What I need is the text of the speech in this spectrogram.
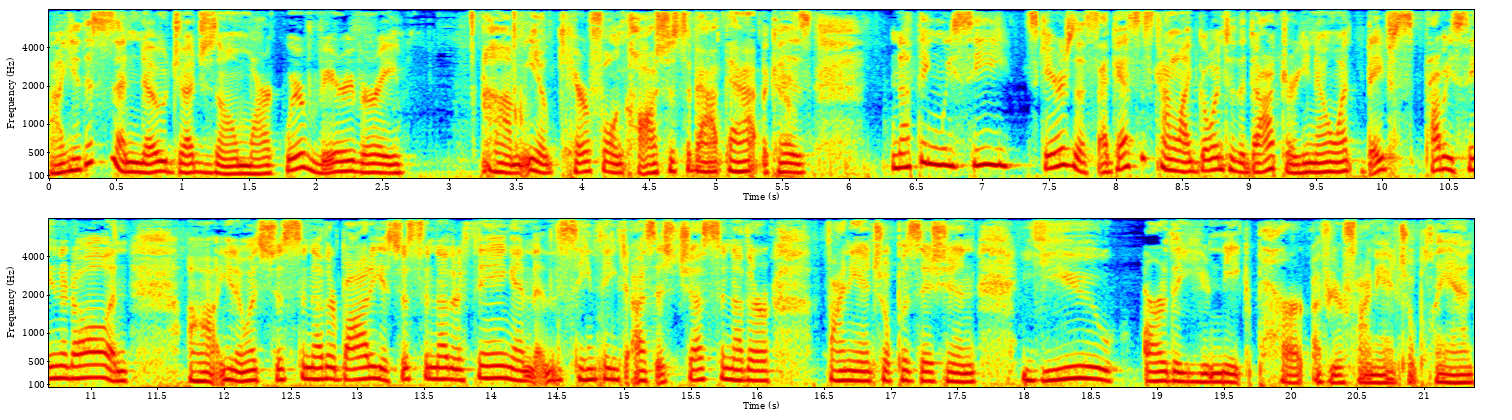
Uh, yeah, this is a no judge zone, Mark. We're very, very um, you know, careful and cautious about that because nothing we see scares us. I guess it's kind of like going to the doctor. You know what? They've probably seen it all, and uh, you know it's just another body. It's just another thing, and the same thing to us. It's just another financial position. You are the unique part of your financial plan.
